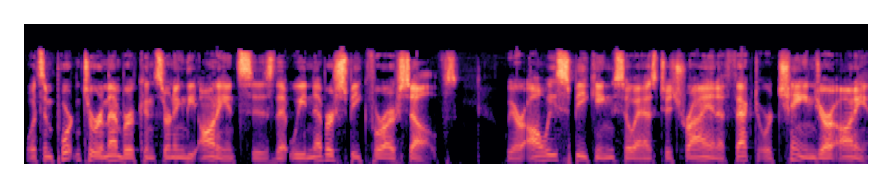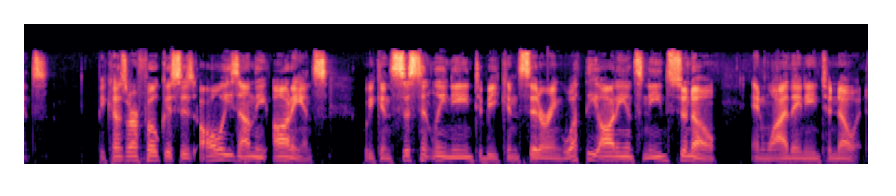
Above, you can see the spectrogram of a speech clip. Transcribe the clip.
What's important to remember concerning the audience is that we never speak for ourselves. We are always speaking so as to try and affect or change our audience. Because our focus is always on the audience, we consistently need to be considering what the audience needs to know and why they need to know it.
